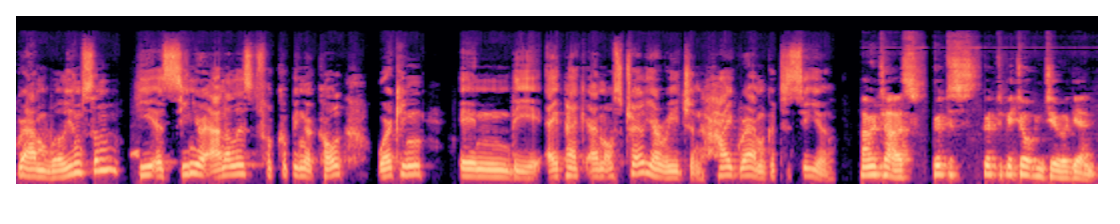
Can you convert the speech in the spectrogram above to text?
Graham Williamson. He is senior analyst for KuppingerCole, working in the APAC and Australia region. Hi, Graham. Good to see you. Hi, Matthias. Good to good to be talking to you again.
